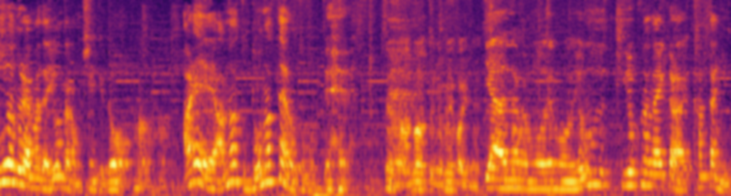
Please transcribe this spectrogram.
2話ぐらいまでは読んだかもしれんけどはいはいあれあの後どうなったんやろうと思ってじゃああの後読めばいいじゃないですか。いやなんかもうでも読む記憶がないから簡単に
